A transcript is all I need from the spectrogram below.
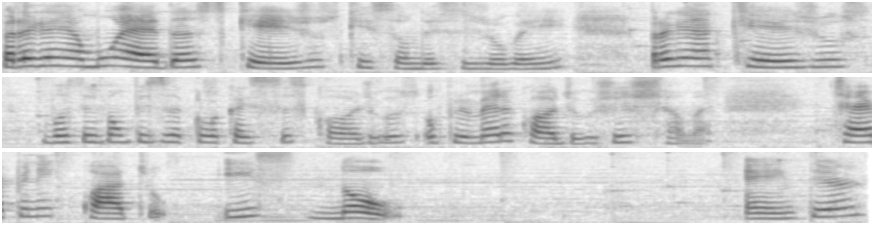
Para ganhar moedas, queijos que são desse jogo aí, para ganhar queijos vocês vão precisar colocar esses códigos. O primeiro código se chama Sharpening 4 Snow. Enter.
